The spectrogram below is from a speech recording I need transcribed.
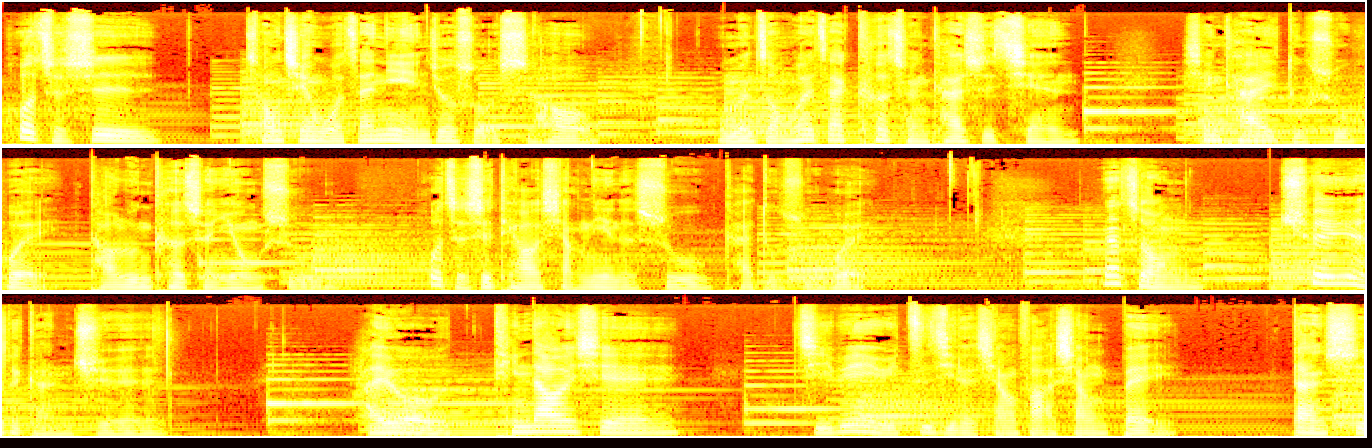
或者是从前我在念研究所的时候，我们总会在课程开始前先开读书会，讨论课程用书，或者是挑想念的书开读书会。那种雀跃的感觉，还有听到一些即便与自己的想法相悖，但是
